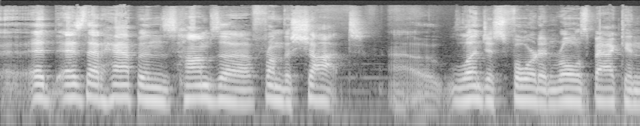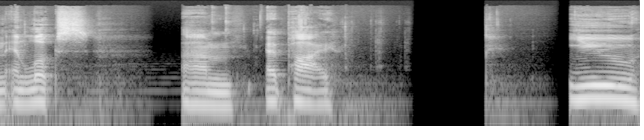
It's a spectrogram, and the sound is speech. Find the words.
as that happens, Hamza from the shot uh, lunges forward and rolls back and, and looks um, at Pi. You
